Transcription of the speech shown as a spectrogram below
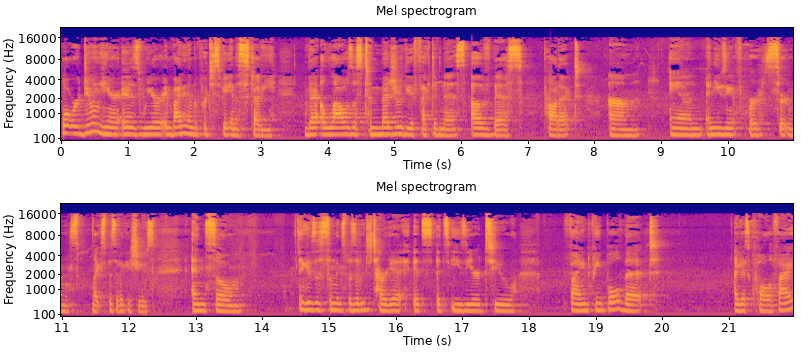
what we're doing here is we are inviting them to participate in a study that allows us to measure the effectiveness of this product um, and and using it for certain like specific issues and so it gives us something specific to target it's it's easier to find people that I guess qualify.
